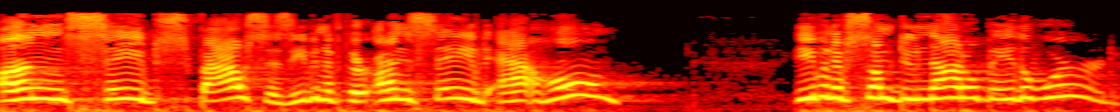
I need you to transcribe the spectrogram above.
unsaved spouses, even if they're unsaved at home, even if some do not obey the word.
